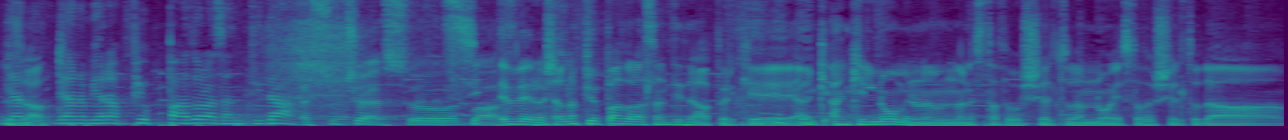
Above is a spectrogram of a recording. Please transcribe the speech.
vi hanno, Esatto. vi hanno- vi hanno appioppato la santità. È successo, Sì, basta. è vero, ci hanno appioppato la santità perché anche, anche il nome non è, non è stato scelto da noi, è stato scelto da...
